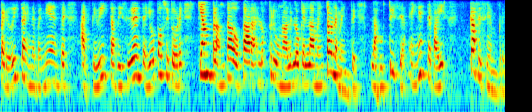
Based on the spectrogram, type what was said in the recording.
periodistas independientes, activistas, disidentes y opositores que han plantado cara en los tribunales, lo que lamentablemente la justicia en este país casi siempre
